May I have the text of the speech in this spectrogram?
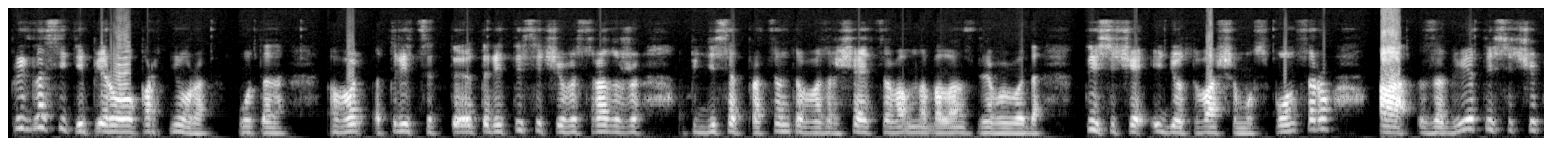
пригласите первого партнера, вот она, 33 тысячи, вы сразу же 50% возвращается вам на баланс для вывода. Тысяча идет вашему спонсору, а за 2000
